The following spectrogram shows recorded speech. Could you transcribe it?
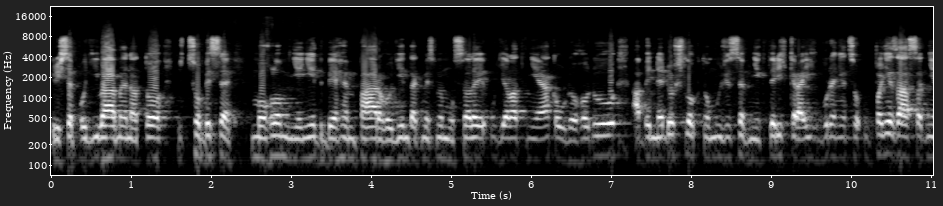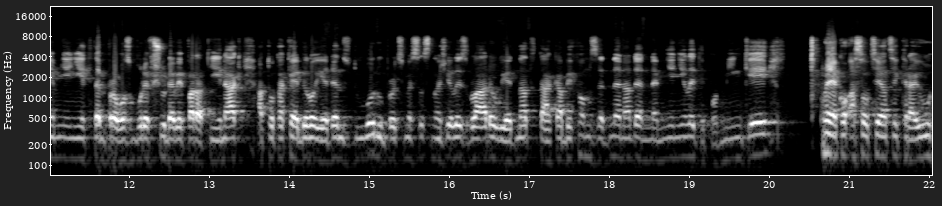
Když se podíváme na to, co by se mohlo měnit během pár hodin, tak my jsme museli udělat nějakou dohodu, aby nedošlo k tomu, že se v některých krajích bude něco úplně zásadně měnit, ten provoz bude všude vypadat jinak. A to také bylo jeden z důvodů, proč jsme se snažili s vládou jednat tak, abychom ze dne na den neměnili ty podmínky jako asociace krajů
